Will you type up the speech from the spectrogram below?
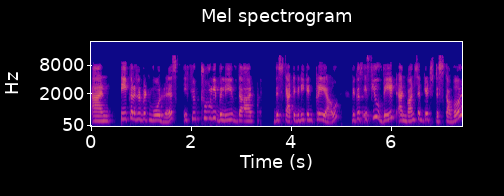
and take a little bit more risk if you truly believe that this category can play out. Because if you wait and once it gets discovered,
